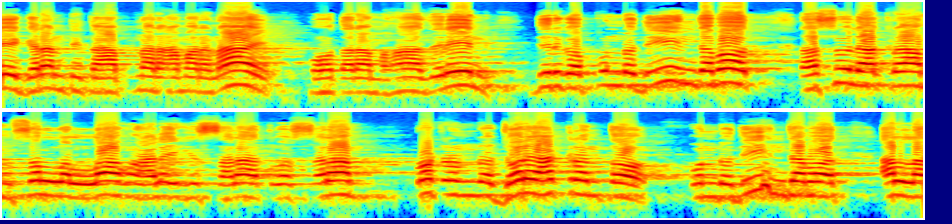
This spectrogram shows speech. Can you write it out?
এই গ্যারান্টিটা আপনার, আমার নাই। মহতারা হাজরিন, দীর্ঘ পনেরো দিন যাবৎ রাসুল আকরাম সাল্লাহ আলাইহি সালাম প্রচণ্ড জ্বরে আক্রান্ত। পনেরো দিন যাবৎ আল্লাহ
